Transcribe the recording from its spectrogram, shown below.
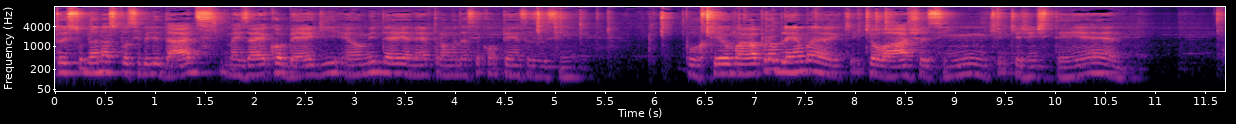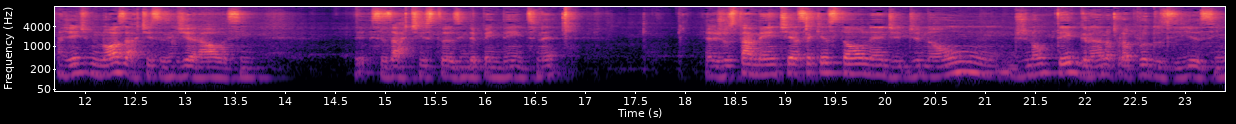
tô estudando as possibilidades, mas a ecobag é uma ideia, né, para uma das recompensas assim. Porque o maior problema que, que eu acho assim que, que a gente tem é a gente, nós artistas em geral assim, esses artistas independentes, né? É justamente essa questão, né, de, de não de não ter grana para produzir assim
